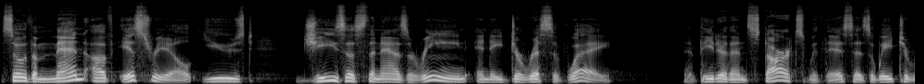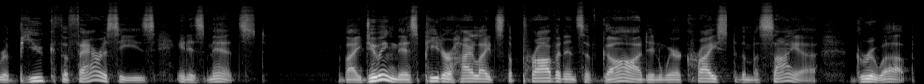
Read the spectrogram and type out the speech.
So the men of Israel used Jesus the Nazarene in a derisive way. And Peter then starts with this as a way to rebuke the Pharisees in his midst. By doing this, Peter highlights the providence of God in where Christ the Messiah grew up.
